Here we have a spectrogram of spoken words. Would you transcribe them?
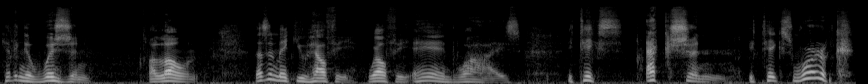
Having a vision alone doesn't make you healthy, wealthy, and wise. It takes action, it takes work.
